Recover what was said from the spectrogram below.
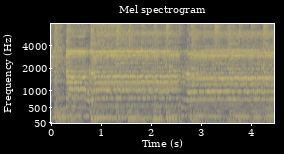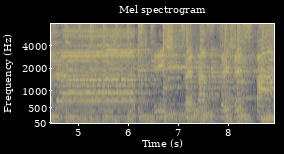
začíná hrát, hrát, hrát, když chce na střeše spát.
